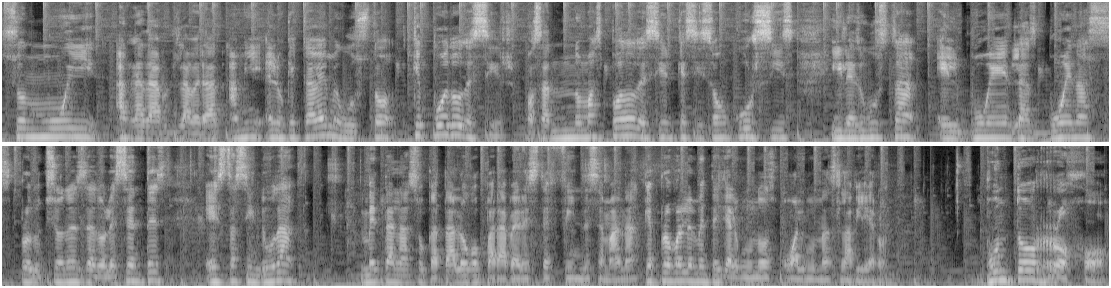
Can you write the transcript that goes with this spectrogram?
son muy agradables, la verdad. A mí, en lo que cabe, me gustó. ¿Qué puedo decir? O sea, nomás puedo decir que si son cursis y les gusta el buen, las buenas producciones de adolescentes, esta sin duda métanla a su catálogo para ver este fin de semana, que probablemente ya algunos o algunas la vieron. Punto Rojo,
